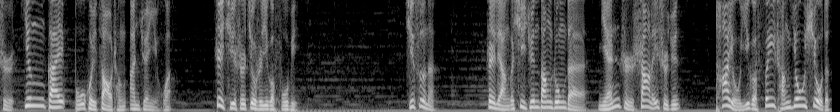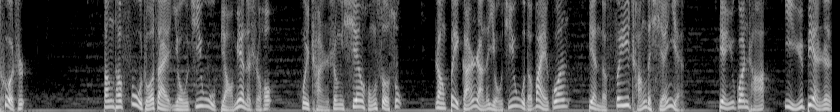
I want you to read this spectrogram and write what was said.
是应该不会造成安全隐患，这其实就是一个伏笔。其次呢，这两个细菌当中的粘质沙雷氏菌，它有一个非常优秀的特质：当它附着在有机物表面的时候，会产生鲜红色素，让被感染的有机物的外观变得非常的显眼。便于观察，易于辨认，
